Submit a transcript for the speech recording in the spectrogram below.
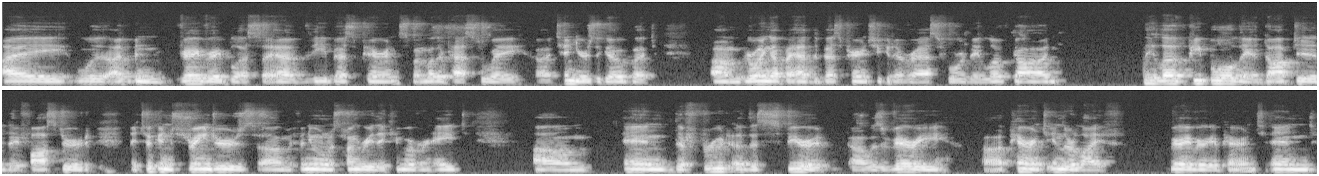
I've been very very blessed. I have the best parents. My mother passed away uh, 10 years ago, but um, growing up, I had the best parents you could ever ask for. They loved God. They loved people. They adopted. They fostered. They took in strangers. Um, if anyone was hungry, they came over and ate. Um, and the fruit of the Spirit uh, was very uh, apparent in their life, very, very apparent. And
